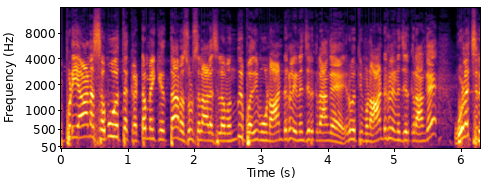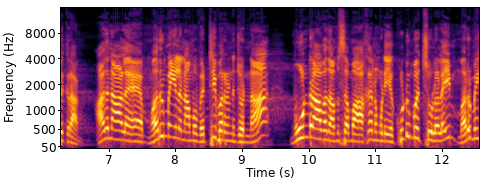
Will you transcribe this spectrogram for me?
இப்படியான சமூகத்தை கட்டமைக்கத்தான் ரசூல் ஸல்லல்லாஹு வந்து பதிமூணு ஆண்டுகள் இணைஞ்சிருக்கிறாங்க இருபத்தி மூணு ஆண்டுகள் இணைஞ்சிருக்கிறாங்க உழைச்சிருக்கிறாங்க. அதனால மறுமையில நாம வெற்றி பெறணும்னு சொன்னா மூன்றாவது அம்சமாக நம்முடைய குடும்ப சூழலை மறுமை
